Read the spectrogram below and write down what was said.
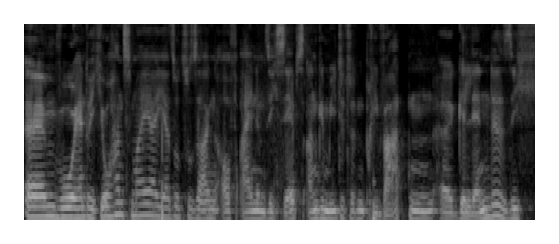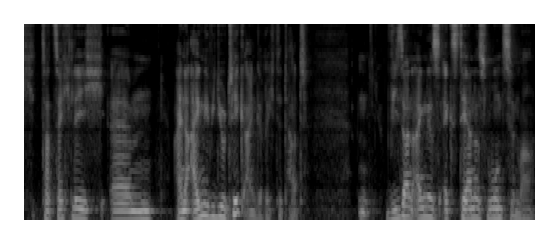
ähm, wo Hendrik Johannsmeier ja sozusagen auf einem sich selbst angemieteten privaten äh, Gelände sich tatsächlich ähm, eine eigene Videothek eingerichtet hat. Wie sein eigenes externes Wohnzimmer.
